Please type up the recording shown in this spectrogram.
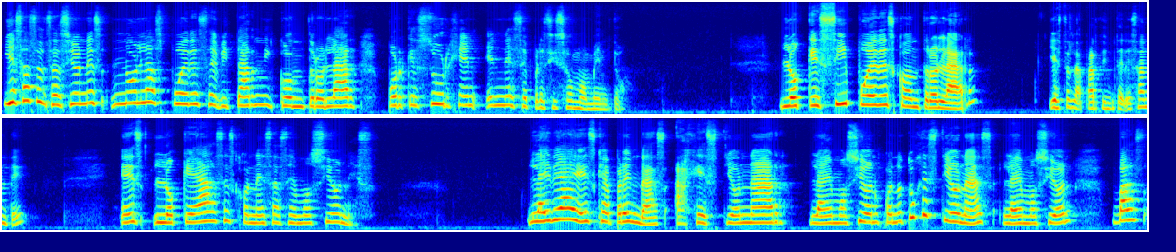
y esas sensaciones no las puedes evitar ni controlar porque surgen en ese preciso momento. Lo que sí puedes controlar, y esta es la parte interesante, es lo que haces con esas emociones. La idea es que aprendas a gestionar la emoción. Cuando tú gestionas la emoción, vas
